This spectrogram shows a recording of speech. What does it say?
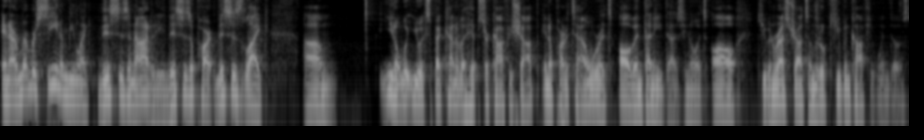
and I remember seeing and being like, "This is an oddity. This is a part. This is like." Um, you know what you expect kind of a hipster coffee shop in a part of town where it's all ventanitas you know it's all cuban restaurants and little cuban coffee windows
